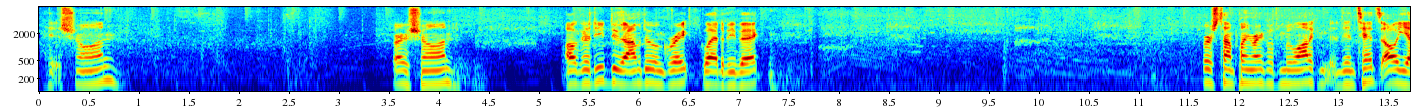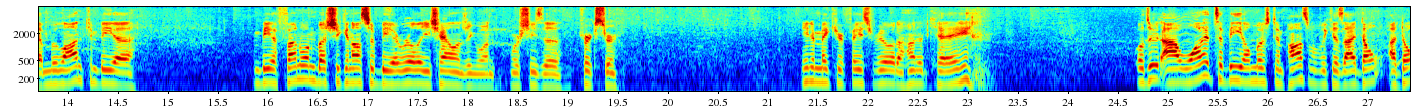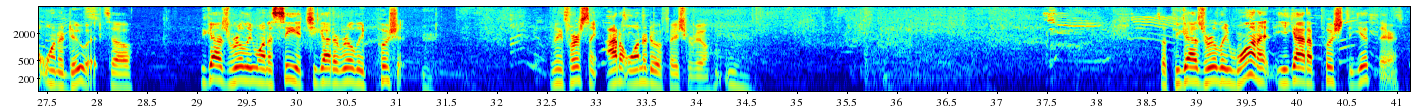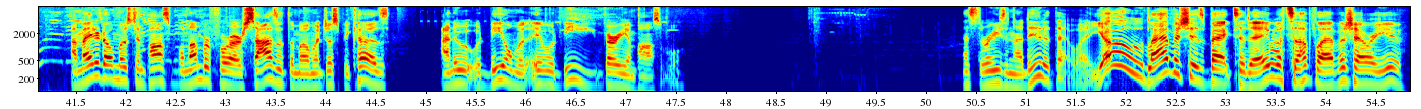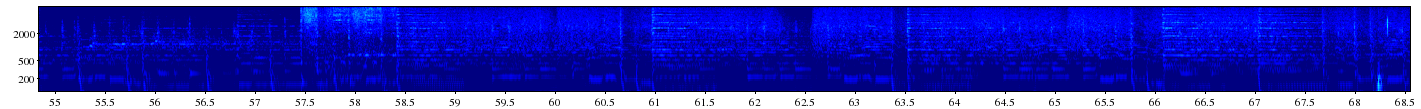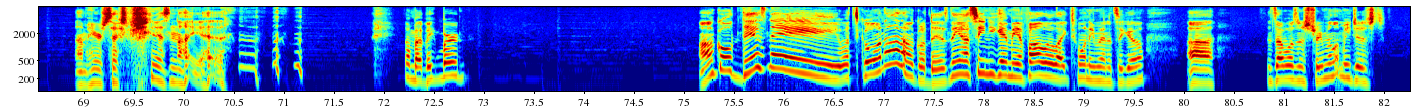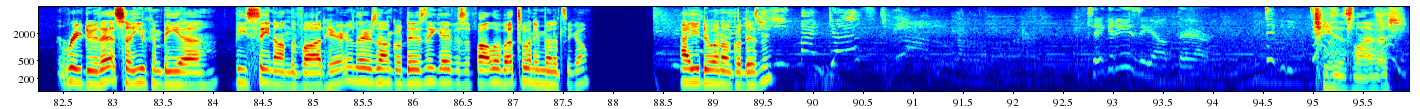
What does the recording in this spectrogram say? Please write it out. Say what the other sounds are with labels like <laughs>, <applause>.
Hit Sean. Sorry, Sean. All good. You do. I'm doing great. Glad to be back. First time playing ranked with Mulan. The intense. Oh yeah, Mulan can be a can be a fun one, but she can also be a really challenging one, where she's a trickster. Need to make your face reveal at 100k. Well, dude, I want it to be almost impossible because I don't I don't want to do it. So, you guys really want to see it, you got to really push it. I mean, personally, I don't want to do a face reveal. So if you guys really want it, you got to push to get there. I made it almost impossible number for our size at the moment just because I knew it would be almost it would be very impossible. That's the reason I did it that way. Yo, Lavish is back today. What's up, Lavish? How are you? I'm here, Sex Machine is not yet. <laughs> oh, my Big Bird? Uncle Disney! What's going on, Uncle Disney? I seen you gave me a follow like 20 minutes ago. Uh, since I wasn't streaming, let me just redo that so you can be uh be seen on the VOD here. There's Uncle Disney, gave us a follow about 20 minutes ago. How you doing, Uncle Disney? Take it easy out there. Jesus, lavish.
